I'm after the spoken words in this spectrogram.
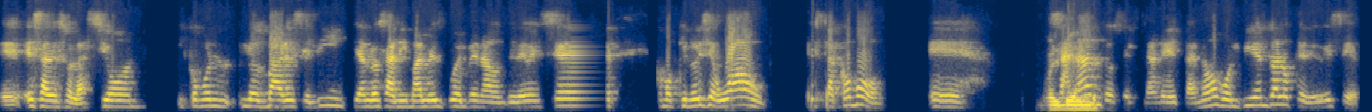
eh, esa desolación y cómo los mares se limpian, los animales vuelven a donde deben ser, como que uno dice, wow, está como eh, sanándose el planeta, ¿no? Volviendo a lo que debe ser.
